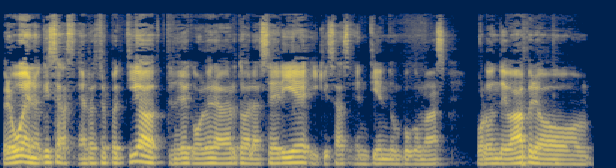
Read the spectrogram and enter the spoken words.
Pero bueno, quizás en retrospectiva tendría que volver a ver toda la serie y quizás entiendo un poco más por dónde va, pero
